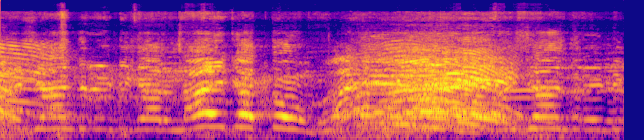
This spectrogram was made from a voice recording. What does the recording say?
ప్రశాంత్ రెడ్డి గారి నాయకత్వం. ప్రశాంత్ రెడ్డి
